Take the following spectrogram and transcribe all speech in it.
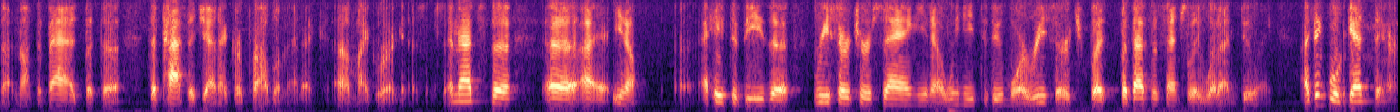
not, not the bad, but the the pathogenic or problematic uh, microorganisms, and that's the uh, I, you know I hate to be the researcher saying you know we need to do more research, but but that's essentially what I'm doing. I think we'll get there,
